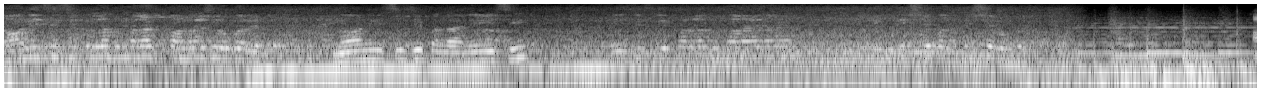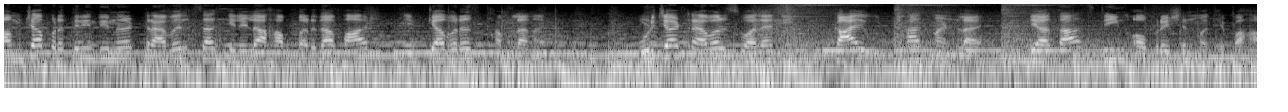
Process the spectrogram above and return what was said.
नॉन ए सी सीटरला तुम्हाला पंधराशे रुपये रेट आहे. नॉन ए सीची पंधरा आणि ए सी ए सी स्लीपरला तुम्हाला एकतीसशे बत्तीसशे रुपये. आमच्या प्रतिनिधीनं ट्रॅव्हल्सचा केलेला हा पर्दाफाश इतक्यावरच थांबला नाही. पुढच्या ट्रॅव्हल्सवाल्यांनी काय उच्छाद मांडलाय ते आता स्टिंग ऑपरेशनमध्ये पहा.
